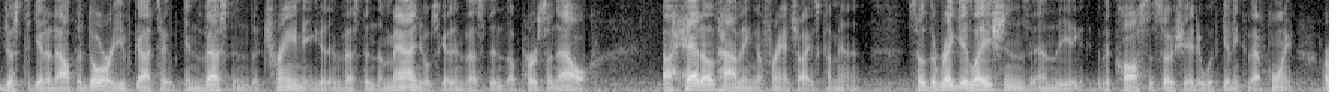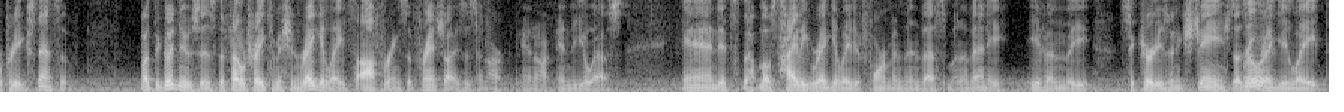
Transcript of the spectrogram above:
just to get it out the door, you've got to invest in the training, you got to invest in the manuals, you got to invest in the personnel ahead of having a franchise come in. So the regulations and the, the costs associated with getting to that point are pretty extensive. But the good news is the Federal Trade Commission regulates offerings of franchises in, our, in, our, in the U.S. And it's the most highly regulated form of investment of any. Even the Securities and Exchange doesn't Really? regulate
